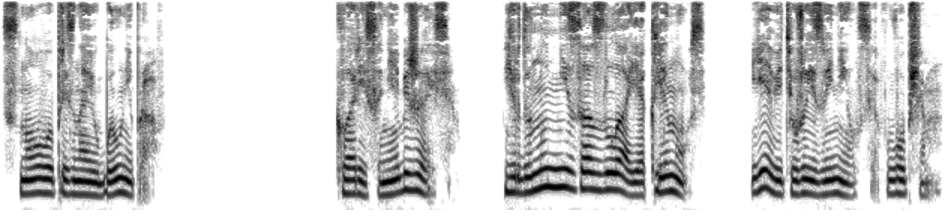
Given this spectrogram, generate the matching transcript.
Снова, признаю, был неправ. «Клариса, не обижайся. Ирда, ну не за зла, я клянусь. Я ведь уже извинился. В общем,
